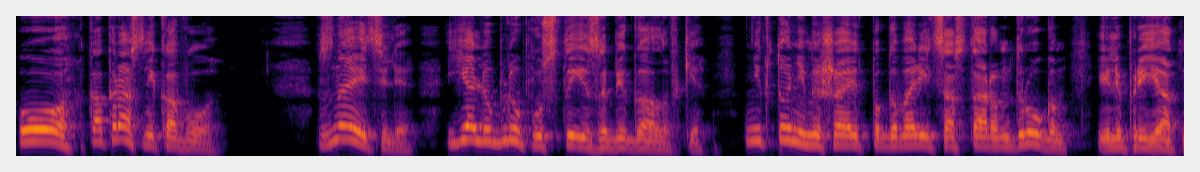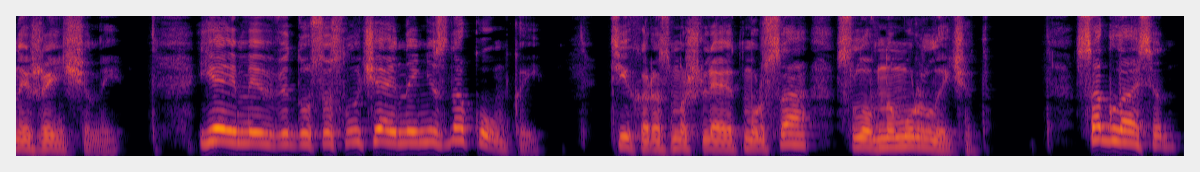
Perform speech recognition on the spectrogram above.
О, как раз никого. Знаете ли, я люблю пустые забегаловки. Никто не мешает поговорить со старым другом или приятной женщиной. Я имею в виду со случайной незнакомкой. Тихо размышляет Мурса, словно мурлычет. Согласен,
